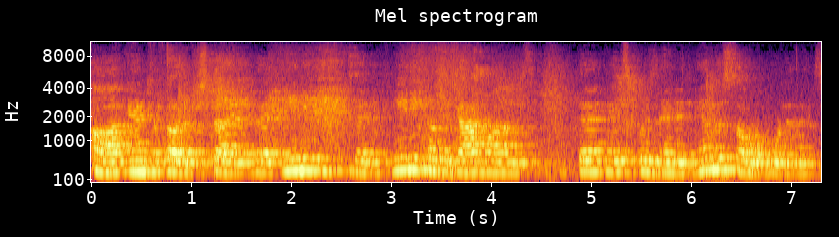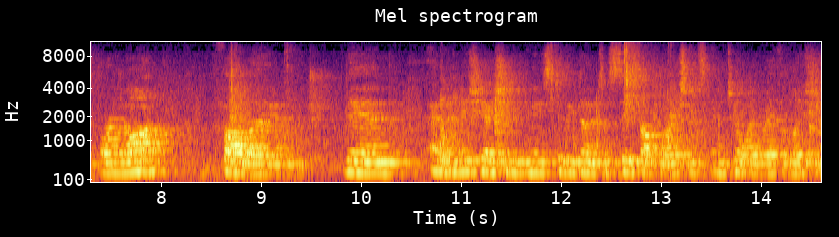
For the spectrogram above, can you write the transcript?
Uh, and to further state that any, that any of the guidelines that is presented in the solar ordinance are not followed, then an initiation needs to be done to cease operations until a resolution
